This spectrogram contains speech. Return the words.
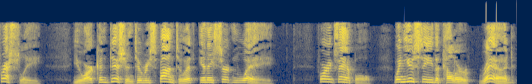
freshly. You are conditioned to respond to it in a certain way. For example, when you see the color red,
